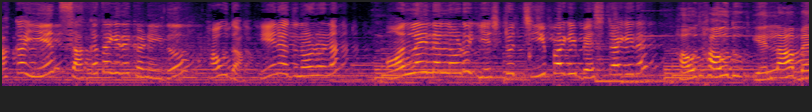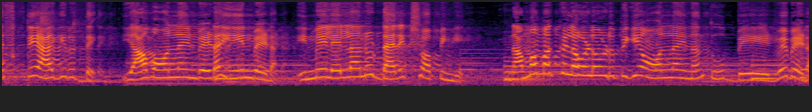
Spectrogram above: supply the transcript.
ಅಕ್ಕ ಏನ್ ಸಖತ್ತಾಗಿದೆ ಕಣೆ ಇದು? ಹೌದಾ? ಏನದು ನೋಡೋಣ? ಆನ್ಲೈನ್ ಅಲ್ಲಿ ನೋಡು ಎಷ್ಟು ಚೀಪ್ ಆಗಿ ಬೆಸ್ಟ್ ಆಗಿದೆ. ಹೌದ್ ಹೌದು ಎಲ್ಲಾ ಬೆಸ್ಟೇ ಆಗಿರುತ್ತೆ. ಯಾವ ಆನ್ಲೈನ್ ಬೇಡ ಏನ್ ಬೇಡ. ಇನ್ಮೇಲೆ ಎಲ್ಲಾನು ಡೈರೆಕ್ಟ್ ಶಾಪಿಂಗ್. ನಮ್ಮ ಮಕ್ಕಳ ಒಳ ಉಡುಪಿಗೆ ಆನ್ಲೈನ್ ಅಂತೂ ಬೇಡವೇ ಬೇಡ.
